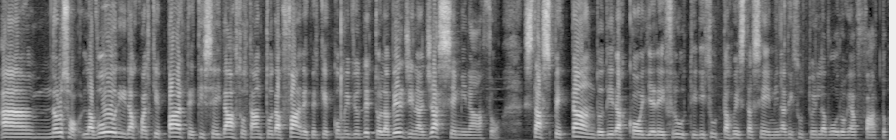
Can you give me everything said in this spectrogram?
Uh, non lo so, lavori da qualche parte, ti sei dato tanto da fare perché come vi ho detto la Vergine ha già seminato, sta aspettando di raccogliere i frutti di tutta questa semina, di tutto il lavoro che ha fatto.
